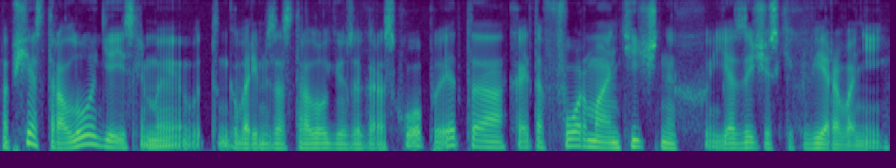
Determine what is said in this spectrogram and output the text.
Вообще астрология, если мы вот говорим за астрологию, за гороскопы, это какая-то форма античных языческих верований.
